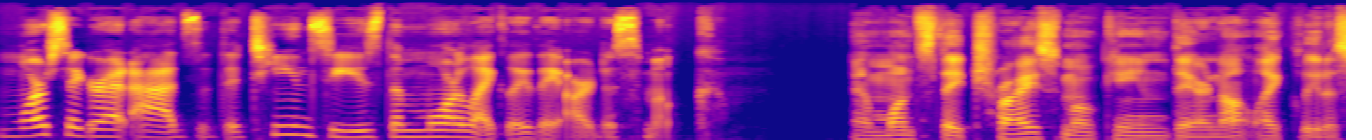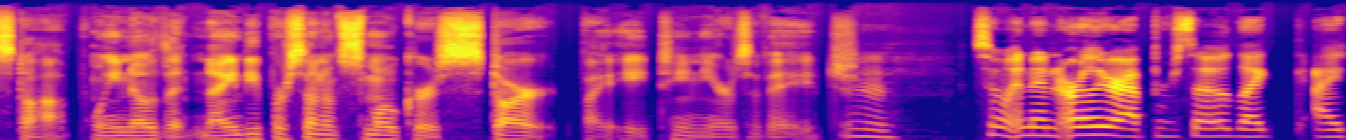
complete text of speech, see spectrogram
more cigarette ads that the teen sees, the more likely they are to smoke. And once they try smoking, they are not likely to stop. We know that 90% of smokers start by 18 years of age. Mm. So, in an earlier episode, like I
